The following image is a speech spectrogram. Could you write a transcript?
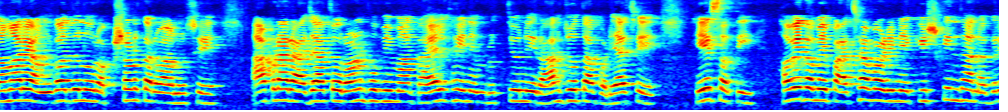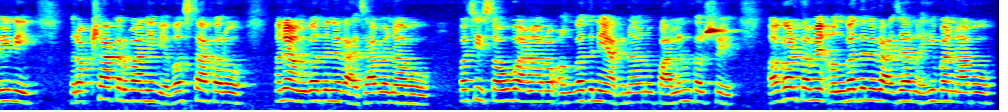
તમારે અંગદનું રક્ષણ કરવાનું છે. આપણા રાજા તો રણભૂમિમાં ઘાયલ થઈને મૃત્યુની રાહ જોતા પડ્યા છે. હે સતી, હવે તમે પાછા વળીને કિષ્કિંધા નગરીની રક્ષા કરવાની વ્યવસ્થા કરો અને અંગદને રાજા બનાવો. પછી સૌ વાનરો અંગદની આજ્ઞાનું પાલન કરશે. અગર તમે અંગદને રાજા નહીં બનાવો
